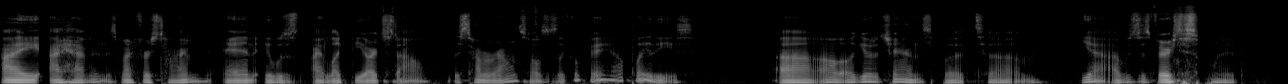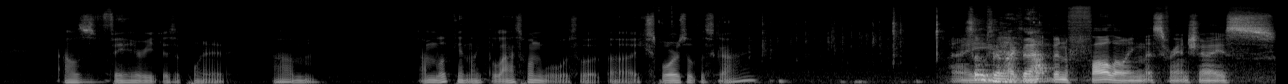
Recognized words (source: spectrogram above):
I I haven't. It's my first time, and it was I liked the art style this time around. So I was just like, okay, I'll play these. Uh, I'll, I'll give it a chance. But um, yeah, I was just very disappointed. I was very disappointed. Um, I'm looking like the last one was it, uh, Explorers of the Sky. I Something like have that. not been following this franchise.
